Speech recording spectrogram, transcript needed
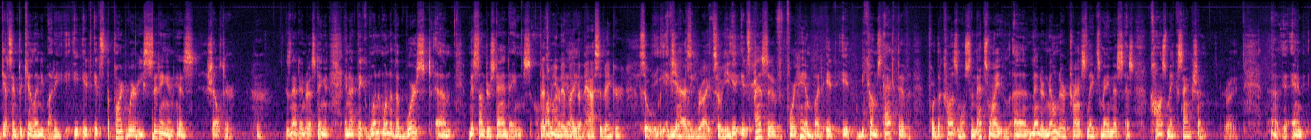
gets him to kill anybody. It, it, it's the part where he's sitting in his shelter. Huh. Isn't that interesting? And I think one one of the worst um, misunderstandings. That's what you meant Iliad. by the passive anger. So exactly. yes, right. So it, it's passive for him, but it it becomes active for the cosmos, and that's why uh, Leonard Muellner translates Menis as cosmic sanction. Right. Uh, and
